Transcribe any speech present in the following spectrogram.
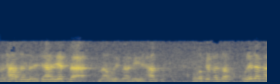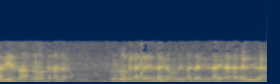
فالحاصل أن الإنسان يتبع ما فيه الحق. وهو بقدر ويدع ما فيه الباطل وهو بقدر. كله بقدر الله يمر من قدر الله إلى قدر الله.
